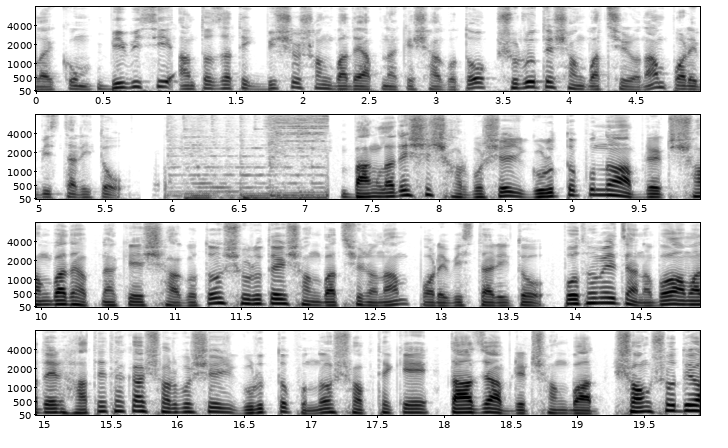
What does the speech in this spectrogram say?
আলাইকুম। বিবিসি আন্তর্জাতিক বিশ্ব সংবাদে আপনাকে স্বাগত। শুরুতে সংবাদ শিরোনাম, পরে বিস্তারিত। বাংলাদেশের সর্বশেষ গুরুত্বপূর্ণ আপডেট সংবাদে আপনাকে স্বাগত। শুরুতেই সংবাদ শিরোনাম, পরে বিস্তারিত। প্রথমে জানাব, আমাদের হাতে থাকা সর্বশেষ গুরুত্বপূর্ণ, সবথেকে তাজা আপডেট সংবাদ। সংসদীয়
